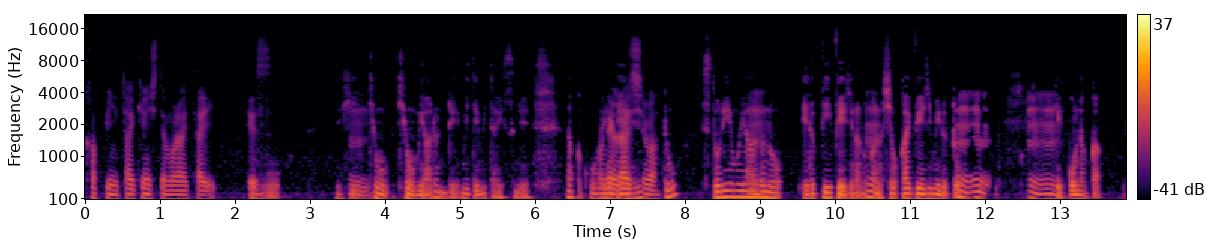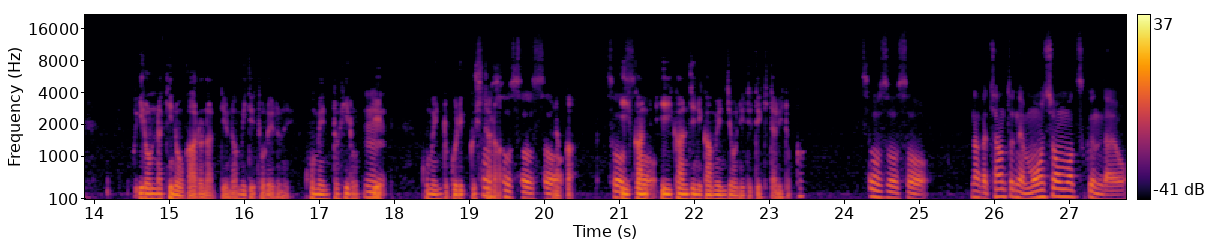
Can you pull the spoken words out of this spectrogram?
カッピに体験してもらいたいです。おぜひ、うん。興興味あるんで見てみたいですね。なんかこれお願いします。えーとストリームヤードの LP ページなのかな、うん。紹介ページ見ると。結構なんかいろんな機能があるなっていうのは見て取れるね。コメント拾って、うん。コメントクリックしたらそうそうそうそう。なんかいい感じに画面上に出てきたりとか。そうそうそう。なんかちゃんとね、モーションもつくんだよ。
